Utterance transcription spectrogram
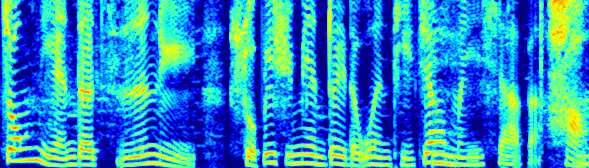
中年的子女所必须面对的问题，教我们一下吧。嗯、好，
